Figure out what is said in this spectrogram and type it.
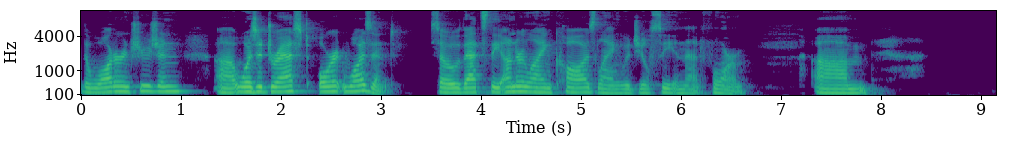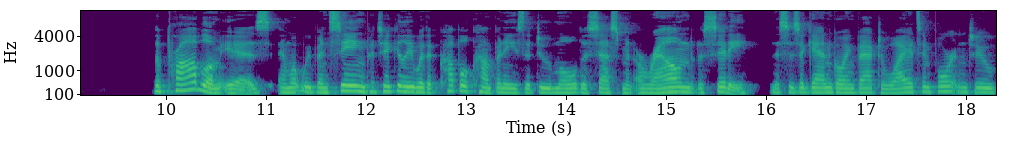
the water intrusion, uh, was addressed or it wasn't. So that's the underlying cause language you'll see in that form. Um, the problem is, and what we've been seeing, particularly with a couple companies that do mold assessment around the city, this is again going back to why it's important to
